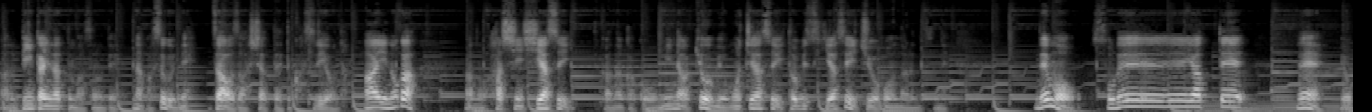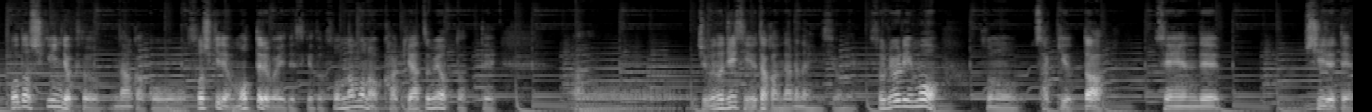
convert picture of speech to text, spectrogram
が、あの、敏感になってますので、なんかすぐね、ざわざわしちゃったりとかするような、ああいうのが、あの、発信しやすい、かなんかこう、みんなが興味を持ちやすい、飛びつきやすい情報になるんですね。でも、それやって、ね、よっぽど資金力となんかこう、組織でも持ってればいいですけど、そんなものをかき集めようったって、あのー、自分の人生豊かにならないんですよね。それよりも、その、さっき言った1000円で仕入れて、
